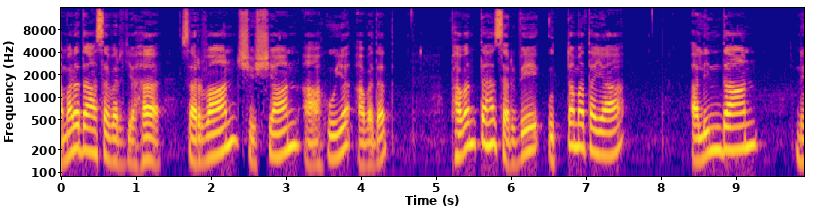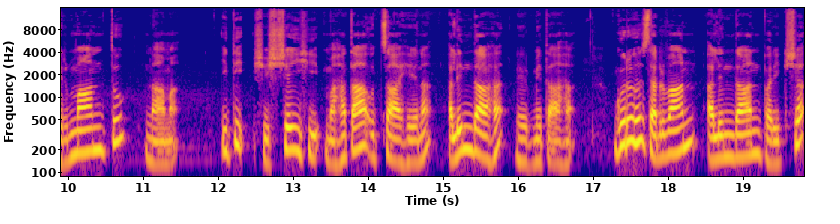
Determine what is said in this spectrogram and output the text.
अमरदासवर्यः सर्वान् शिष्यान् आहूय अवदत्। भवन्तः सर्वे उत्तमतया अलिन्दान् निर्मान्तु नाम। इति शिष्यैः महता उत्साहेन अलिन्दाः निर्मिताः। गुरुः सर्वान् अलिन्दान् परीक्ष्य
